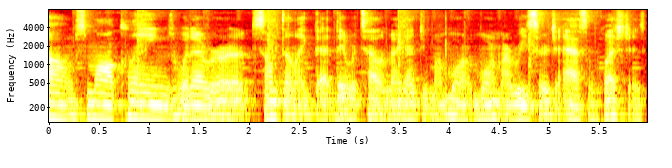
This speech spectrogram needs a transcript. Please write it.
um, small claims, whatever, something like that. They were telling me I got to do my more more of my research and ask some questions.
